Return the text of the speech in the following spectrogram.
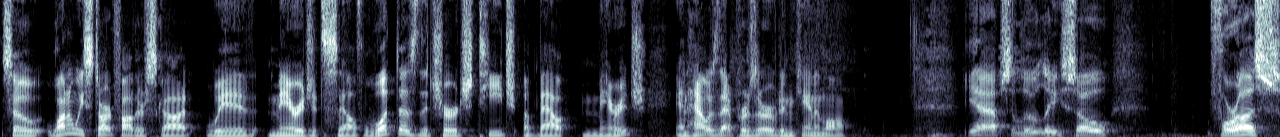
so, why don't we start, Father Scott, with marriage itself? What does the church teach about marriage, and how is that preserved in canon law? Yeah, absolutely. So for us,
